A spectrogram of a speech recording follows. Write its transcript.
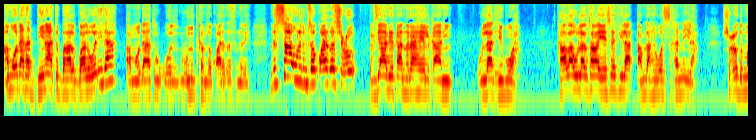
ኣብ መወዳእታ ዲና ትበሃል ጓል ወሊዳ ኣብ መወዳእቱ ውሉድ ከም ዘቋረፀት ንርኢ ንሳ ውሉድ ምስ ዘቋረፀት ሽዑ እግዚኣብሔር ከዓ ንራሄል ከዓኒ ውላድ ሂብዋ። ካብኣ ውላድ ምሳ የሰፍ ኢላ ኣምላኽ ይወስኸኒ ኢላ ሽዑ ድማ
